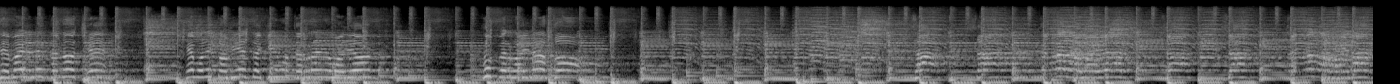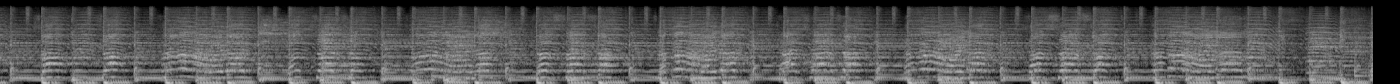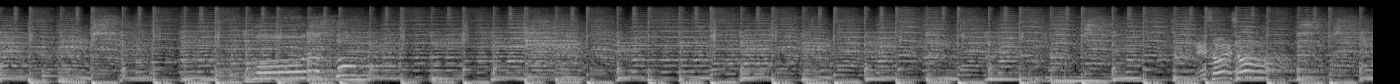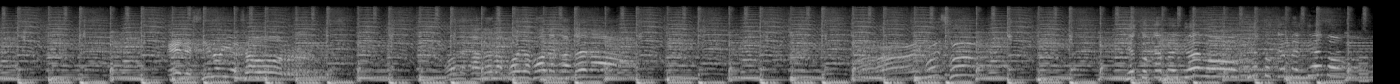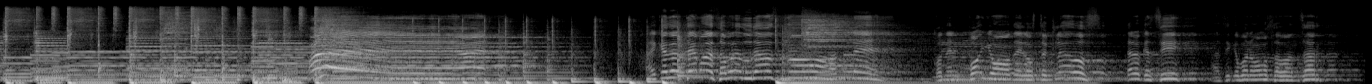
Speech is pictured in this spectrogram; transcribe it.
se bailan esta noche. Qué bonito ambiente aquí en Monterrey, Nuevo León. Super bailazo. de los teclados. Claro que sí. Así que bueno, vamos a avanzar.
